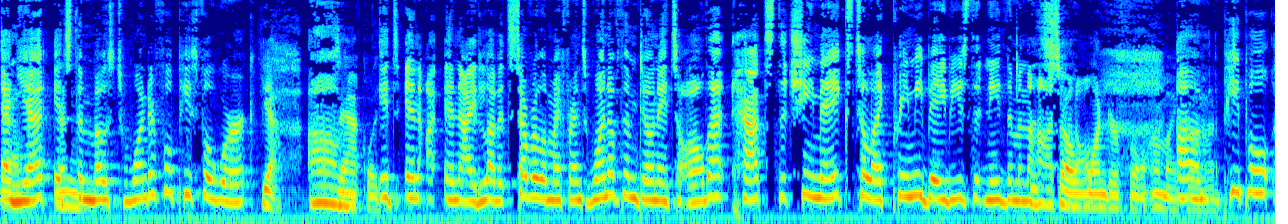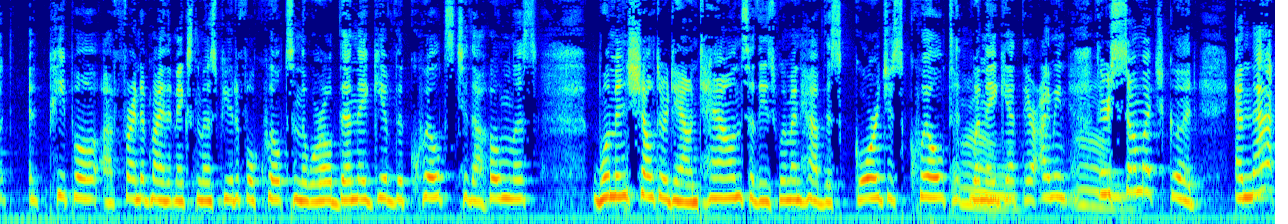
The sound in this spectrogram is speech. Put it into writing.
and Yeah. yet it's And- the most wonderful, peaceful work. Yeah, exactly. It's and I- and I love it. Several of my friends, one of them donates all that hats that she makes to like preemie babies that need them in the so hospital. So wonderful. Oh my Um, god. people, people, a friend of mine that makes the most beautiful quilts in the world. Then they give the quilts to the homeless women's shelter downtown. So these women have this gorgeous quilt when they get there. I mean, there's so much good. And that,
